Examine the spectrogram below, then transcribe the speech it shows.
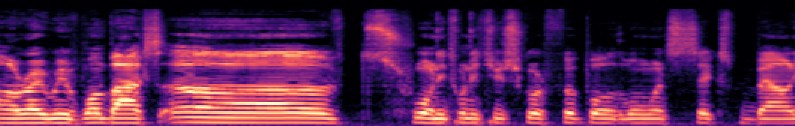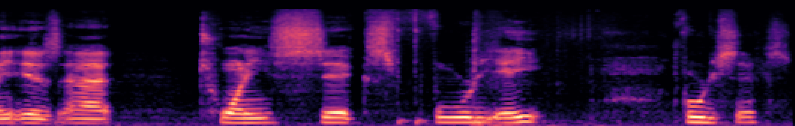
All right, we have one box of 2022 score football. The 116 bounty is at 2648 46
